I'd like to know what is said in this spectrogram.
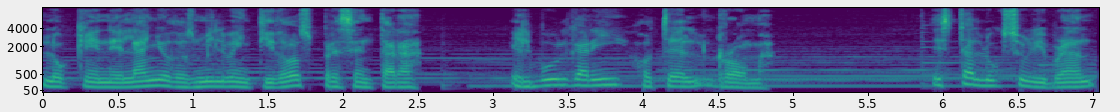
lo que en el año 2022 presentará el Bulgari Hotel Roma. Esta luxury brand,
